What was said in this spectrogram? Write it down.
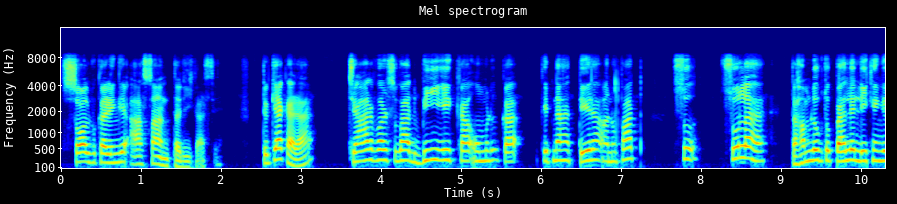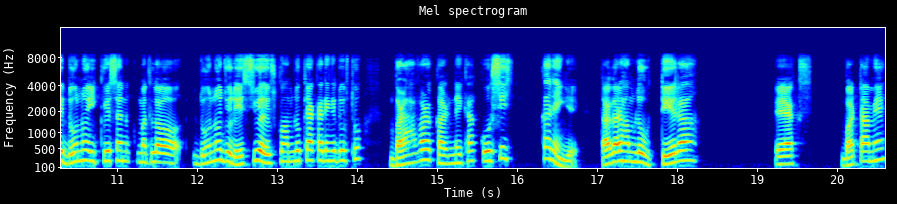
सॉल्व करेंगे आसान तरीका से। तो क्या कह रहा है? चार वर्ष बाद बी ए का उम्र का कितना है? तेरह अनुपात? सो, सोलह है। तो हम लोग तो पहले लिखेंगे दोनों इक्वेशन मतलब दोनों जो रेशियो है, उसको हम लोग क्या करेंगे दोस्तों? बराबर करने का कोशिश करेंगे। तो अगर हम लोग तेरह एक्स बटा में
